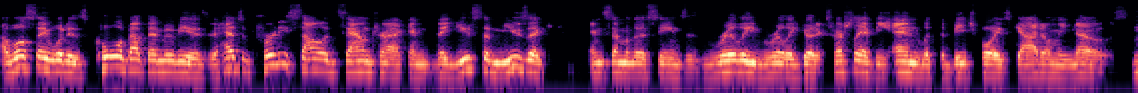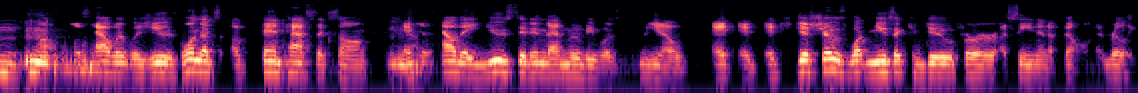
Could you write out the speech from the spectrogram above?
I will say what is cool about that movie is it has a pretty solid soundtrack, and the use of music in some of those scenes is really, really good, especially at the end with the Beach Boys' "God Only Knows." Mm. Mhm. Um, just how it was used. One that's a fantastic song, Mhm. and just how they used it in that movie was, you know, it, it it just shows what music can do for a scene in a film. It really,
